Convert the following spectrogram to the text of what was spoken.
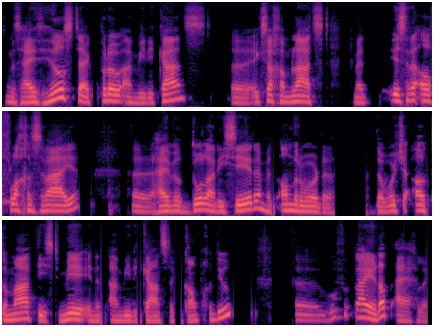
Dus hij is heel sterk pro-Amerikaans. ik zag hem laatst met Israël-vlaggen zwaaien. hij wil dollariseren, met andere woorden, dan word je automatisch meer in het Amerikaanse kamp geduwd. Uh, hoe verklaar je dat eigenlijk?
